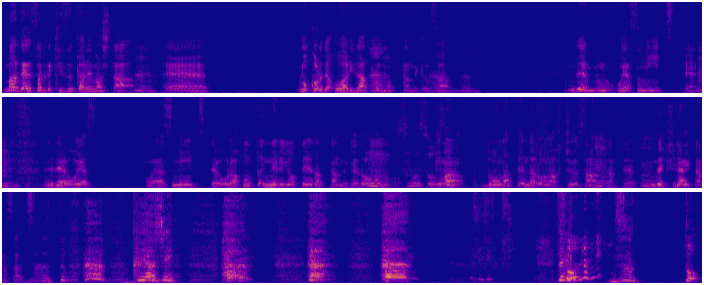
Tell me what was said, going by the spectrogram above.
まあで、それで気づかれました。うん。えーもうこれで終わりだと思ってたんだけどさ、で、もうおやすみっつって、うん。で、おやす、おやすみっつって俺は本当に寝る予定だったんだけど。今どうなってんだろうな府中さんってなって、うんうん。で開いたらさずーっと「はあ悔しい!はあ」はあはあで そんなずっと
